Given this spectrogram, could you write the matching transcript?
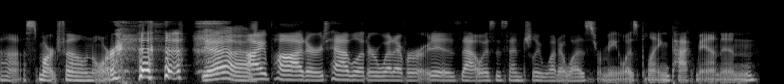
uh, smartphone or yeah iPod or tablet or whatever it is. That was essentially what it was for me was playing Pac-Man in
